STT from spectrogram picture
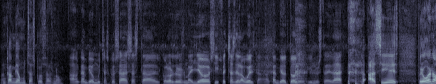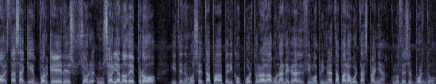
Han cambiado muchas cosas, ¿no? Han cambiado muchas cosas, hasta el color de los maillots y fechas de la vuelta. Ha cambiado todo y nuestra edad. Así es. Pero bueno, estás aquí porque eres un soriano de pro y tenemos etapa Perico Puerto, la Laguna Negra, decimos primera etapa de la Vuelta a España. ¿Conoces el puerto?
